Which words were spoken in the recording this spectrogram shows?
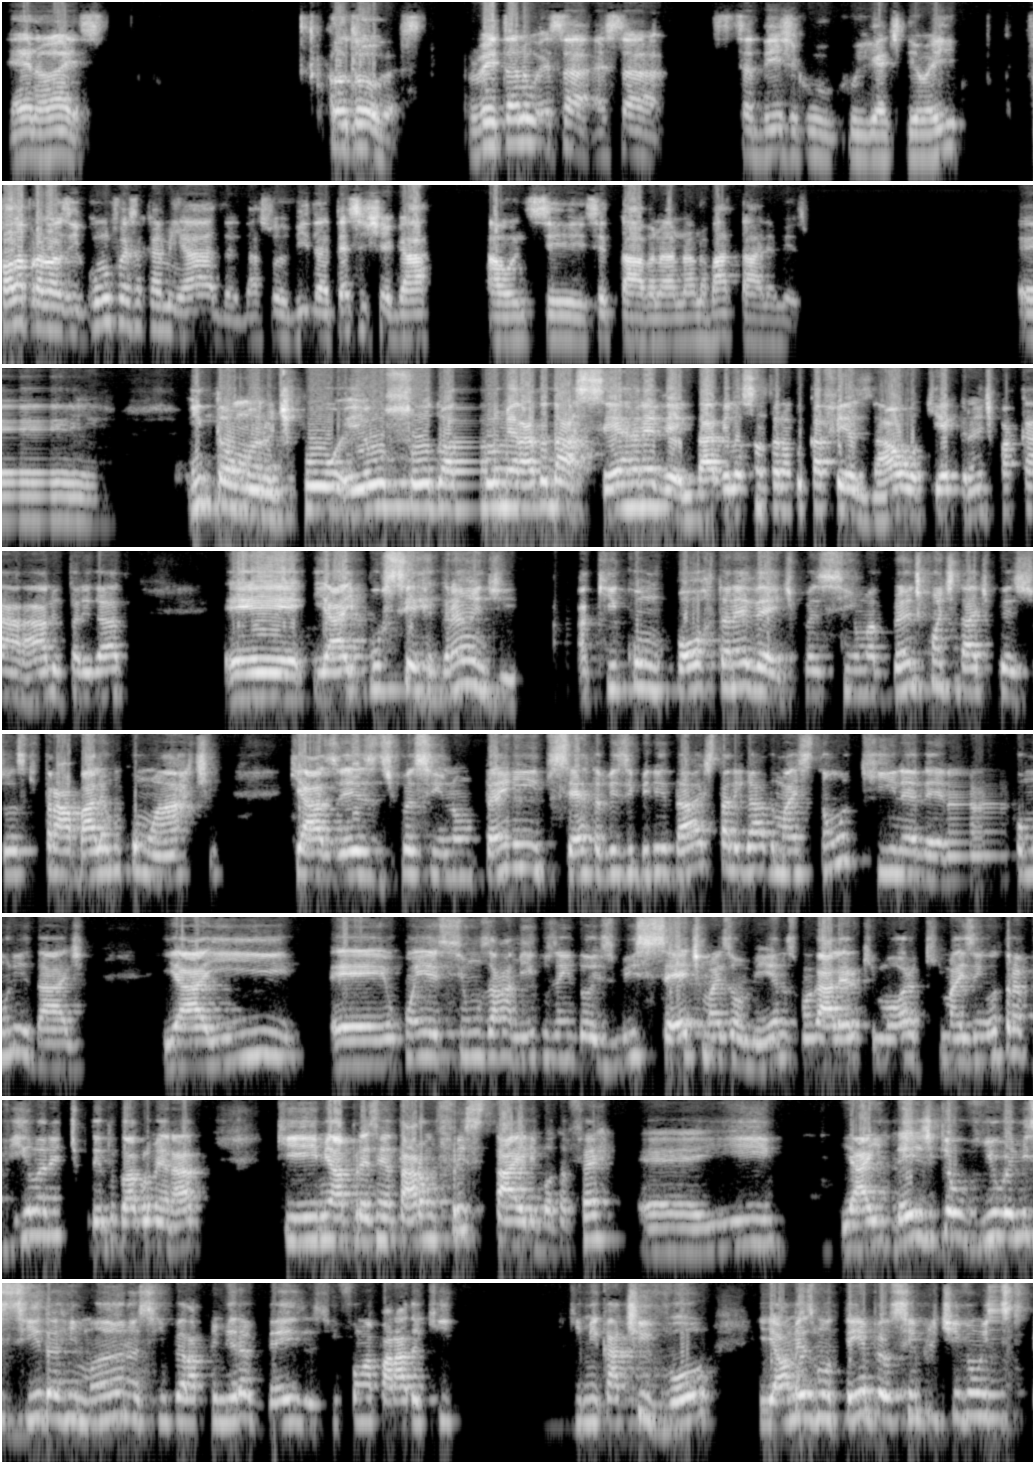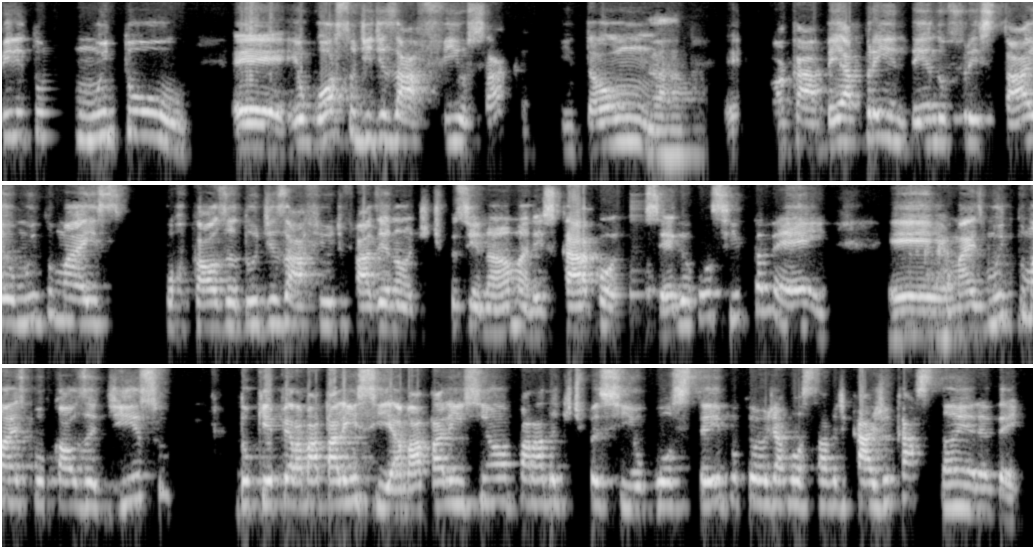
É nóis. Ô Douglas, aproveitando essa, essa, essa deixa que o, que o Iguete deu aí, fala para nós aí como foi essa caminhada da sua vida até se chegar aonde você estava, na, na, na, batalha mesmo. É... Então, mano, tipo, eu sou do aglomerado da Serra, né, velho? Da Vila Santana do Cafezal, aqui é grande pra caralho, tá ligado? É... E aí, por ser grande, aqui comporta, né, velho? Tipo assim, uma grande quantidade de pessoas que trabalham com arte, que às vezes, tipo assim, não tem certa visibilidade, tá ligado? Mas estão aqui, né, velho, na comunidade. E aí é, eu conheci uns amigos em 2007, mais ou menos, uma galera que mora aqui, mas em outra vila, né, tipo, dentro do aglomerado, que me apresentaram freestyle, Botafé. É, e e aí, desde que eu vi o Emicida rimando, assim, pela primeira vez, assim, foi uma parada que, que me cativou. E, ao mesmo tempo, eu sempre tive um espírito muito... É, eu gosto de desafio, saca? Então, uhum. eu acabei aprendendo freestyle muito mais por causa do desafio de fazer, não, de tipo assim, não, mano, esse cara consegue, eu consigo também. É, mas muito mais por causa disso do que pela batalha em si. A batalha em si é uma parada que, tipo assim, eu gostei porque eu já gostava de caju e castanha, né, velho?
